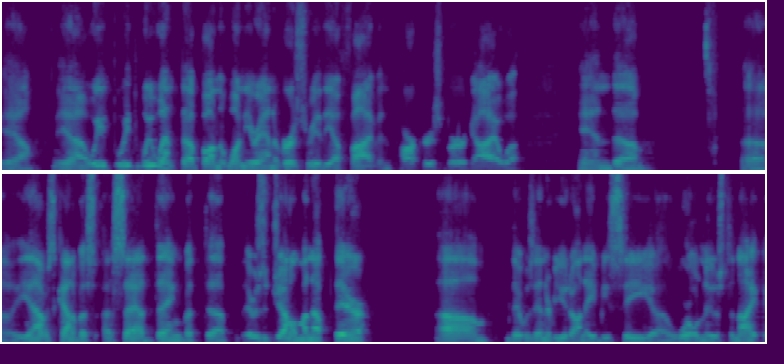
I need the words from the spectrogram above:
Yeah, yeah. We we we went up on the one year anniversary of the F five in Parkersburg, Iowa, and um, uh, yeah, it was kind of a, a sad thing. But uh, there was a gentleman up there um, that was interviewed on ABC uh, World News Tonight,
